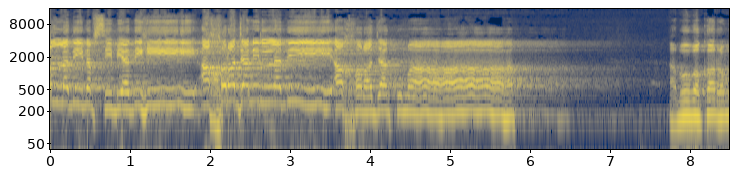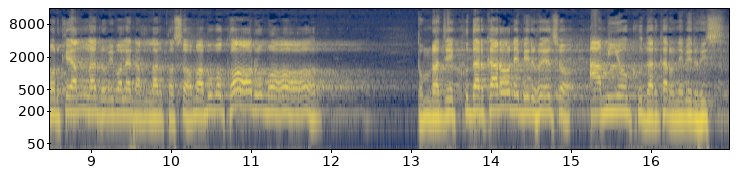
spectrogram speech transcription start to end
আবু বকর ওমরকে আল্লাহ নবী বলেন, আল্লাহর কসম, আবু বকর ওমর, তোমরা যে ক্ষুধার কারণে বের হয়েছ, আমিও ক্ষুধার কারণে বের হইছি।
